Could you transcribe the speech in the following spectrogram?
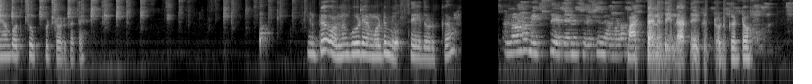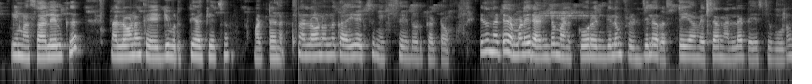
ഞാൻ കുറച്ച് ഉപ്പ് ഇട്ട് കൊടുക്കട്ടെ. എന്നിട്ട് ഒന്നും കൂടി അങ്ങോട്ട് മിക്സ് ചെയ്ത് കൊടുക്കുക. നല്ലോണം മിക്സ് ചെയ്തതിന് ശേഷം നമ്മൾ മട്ടൻ ഇതിന്റെ അകത്തേക്ക് ഇട്ട് ഈ മസാലകൾക്ക് നല്ലോണം കേകി വൃത്തിയാക്കി വെച്ച. മട്ടൻ നല്ലോണം ഒന്ന് കൈ വെച്ച് മിക്സ് ചെയ്ത് കൊടുക്കട്ടോ ഇത് എന്നിട്ട് നമ്മൾ രണ്ട് മണിക്കൂറെങ്കിലും ഫ്രിഡ്ജിൽ റെസ്റ്റ് ചെയ്യാൻ വെച്ചാൽ നല്ല ടേസ്റ്റ് കൂടും.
